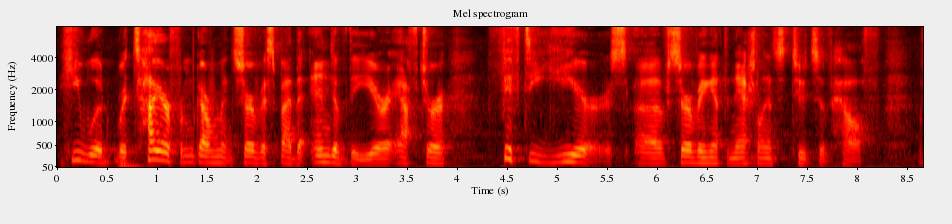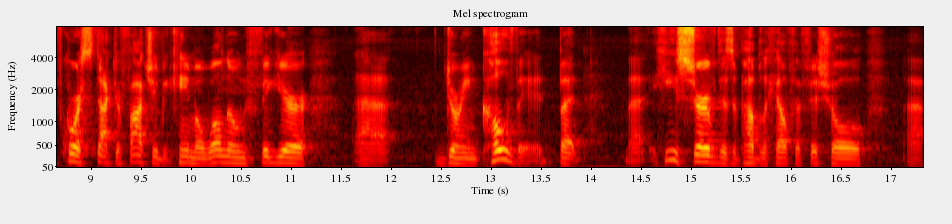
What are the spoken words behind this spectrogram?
he would retire from government service by the end of the year after 50 years of serving at the National Institutes of Health. Of course, Dr. Fauci became a well known figure uh, during COVID, but uh, he served as a public health official uh,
